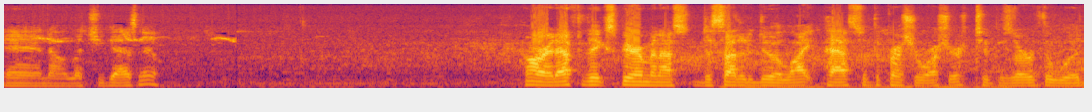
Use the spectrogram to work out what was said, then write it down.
and I'll let you guys know. Alright, after the experiment I decided to do a light pass with the pressure washer to preserve the wood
